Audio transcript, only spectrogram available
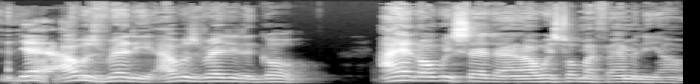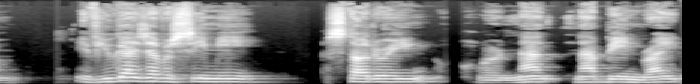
yeah, I was ready. I was ready to go. I had always said, and I always told my family, um, if you guys ever see me stuttering or not not being right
